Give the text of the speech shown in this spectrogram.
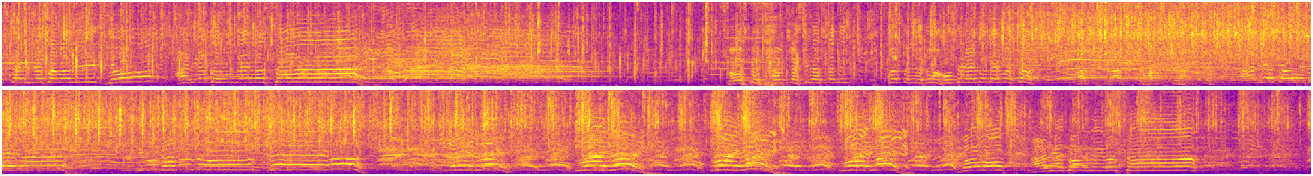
った皆様にどうもありがとうございました。そして参加してくださった皆様本当にありがとうございました。拍手拍手拍手。ありがとうございます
